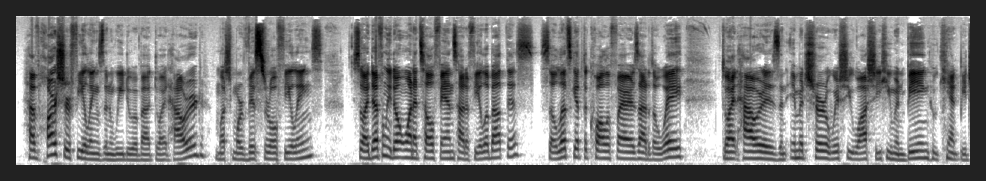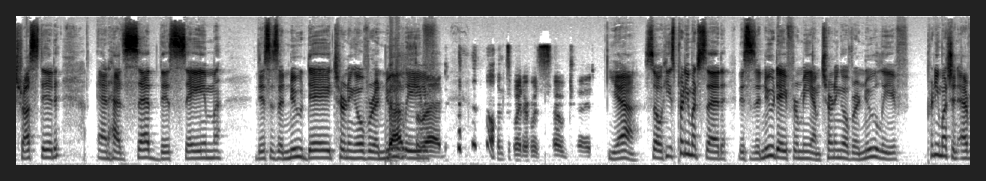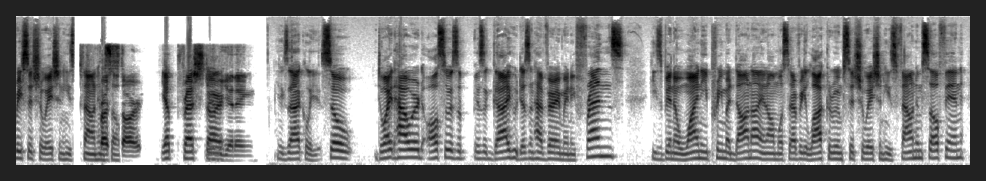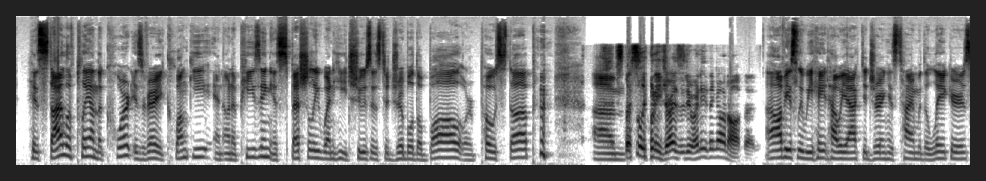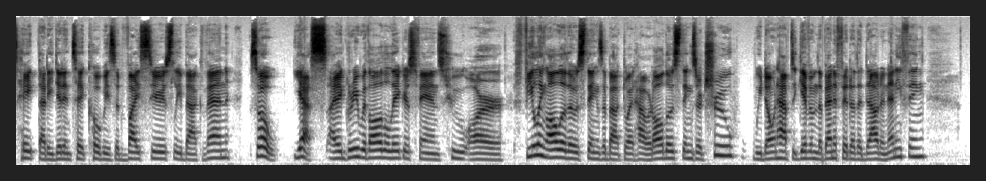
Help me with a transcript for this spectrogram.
have harsher feelings than we do about Dwight Howard, much more visceral feelings. So I definitely don't want to tell fans how to feel about this. So let's get the qualifiers out of the way. Dwight Howard is an immature, wishy washy human being who can't be trusted and has said this same this is a new day, turning over a new that leaf. thread on Twitter was so good. Yeah. So he's pretty much said, This is a new day for me. I'm turning over a new leaf. Pretty much in every situation he's found Fresh himself. Fresh start, Yep, fresh start. new beginning. Exactly. So Dwight Howard also is a is a guy who doesn't have very many friends. He's been a whiny prima donna in almost every locker room situation he's found himself in. His style of play on the court is very clunky and unappeasing, especially when he chooses to dribble the ball or post up. um, Especially when he tries to do anything on offense. Obviously, we hate how he acted during his time with the Lakers, hate that he didn't take Kobe's advice seriously back then. So, yes, I agree with all the Lakers fans who are feeling all of those things about Dwight Howard. All those things are true. We don't have to give him the benefit of the doubt in anything.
